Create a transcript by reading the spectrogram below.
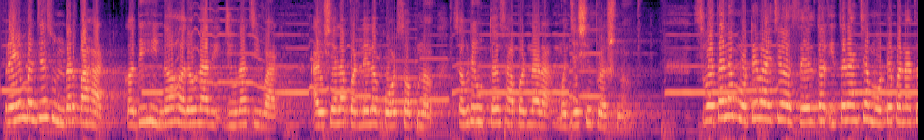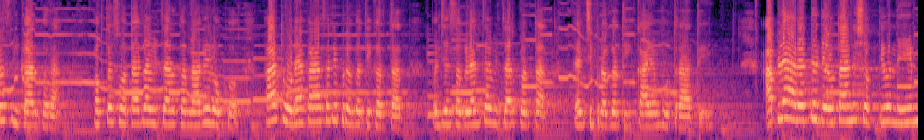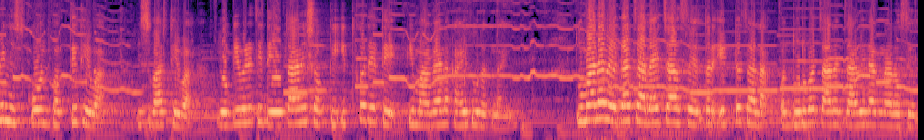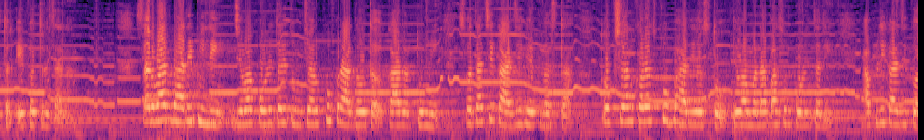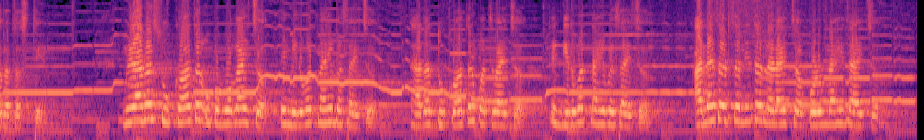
प्रेम म्हणजे सुंदर पहाट कधीही न हरवणारी जीवनाची वाट. आयुष्याला पडलेलं गोड स्वप्न सगळी उत्तर सापडणारा मजेशीर प्रश्न. स्वतःला मोठे व्हायचे असेल तर इतरांच्या मोठेपणाचा स्वीकार करा. फक्त स्वतःचा विचार करणारे लोक फार थोड्या काळासाठी प्रगती करतात. पण जे सगळ्यांचा विचार करतात त्यांची प्रगती कायम होत राहते. आपल्या आराध्य देवता आणि शक्तीवर नेहमी निस्कोन भक्ती ठेवा विश्वास ठेवा. योग्य वेळी ती देवता आणि शक्ती इतकं देते की मागायला काहीच उरत नाही. तुम्हाला वेगात चालायचा असेल तर एकटं चाला पण दुर्व चालत जावे लागणार असेल तर एकत्र चाला. सर्वात भारी फिलिंग जेव्हा कोणीतरी तुमच्यावर खूप रागवतं कारण तुम्ही स्वतःची काळजी घेत नसता. तो क्षण खरंच खूप भारी असतो तेव्हा मनापासून कोणीतरी आपली काळजी करत असते. मिळालं सुख तर उपभोगायचं ते मिरवत नाही बसायचं. झालं दुःख तर पचवायचं ते गिरवत नाही बसायचं. आल्याच अडचणी तर लढायचं पडून नाही जायचं.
